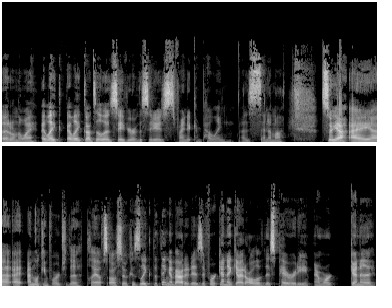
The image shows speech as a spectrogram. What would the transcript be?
I don't know why. I like I like Godzilla as savior of the city. I just find it compelling as cinema. So yeah, I, uh, I I'm looking forward to the playoffs also because like the thing about it is if we're gonna get all of this parity and we're gonna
